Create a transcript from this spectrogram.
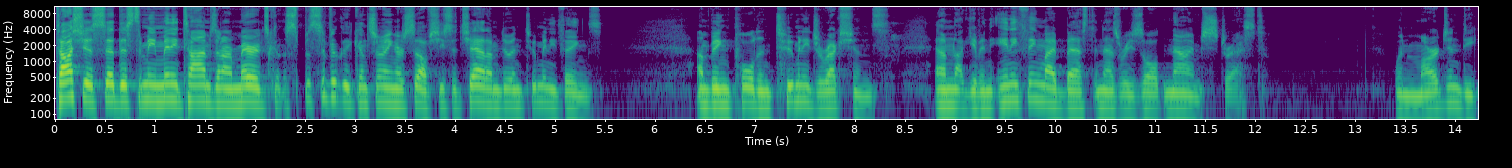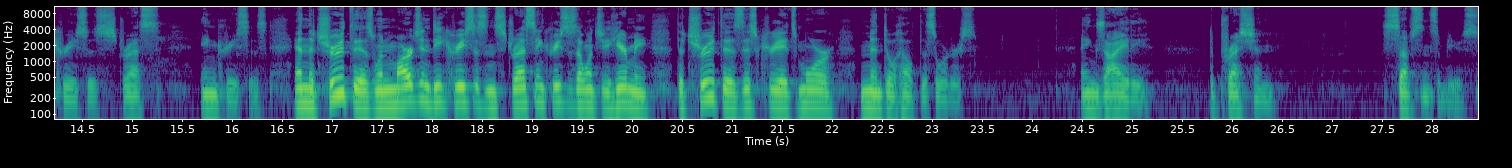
Tasha has said this to me many times in our marriage, specifically concerning herself. She said, Chad, I'm doing too many things. I'm being pulled in too many directions, and I'm not giving anything my best, and as a result, now I'm stressed. When margin decreases, stress increases. And the truth is, when margin decreases and stress increases, I want you to hear me. The truth is, this creates more mental health disorders, anxiety, depression, substance abuse.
